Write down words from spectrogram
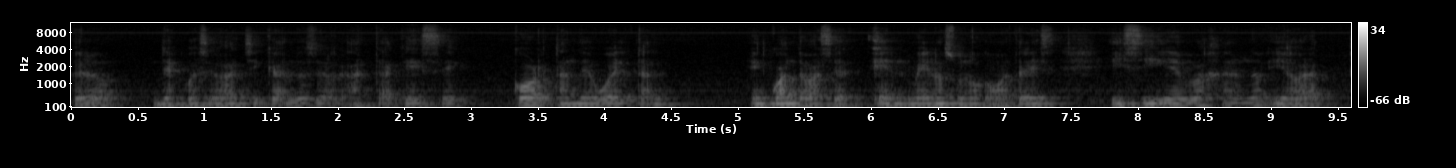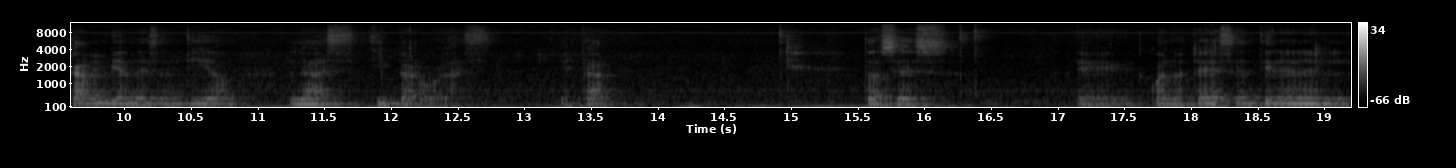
pero después se va achicando hasta que se cortan de vuelta en cuanto va a ser en menos 1,3 y siguen bajando y ahora cambian de sentido las hipérbolas ¿está? entonces eh, cuando ustedes tienen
